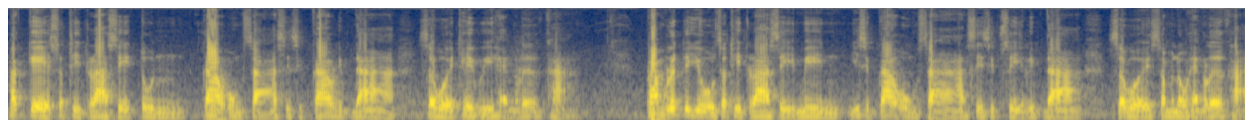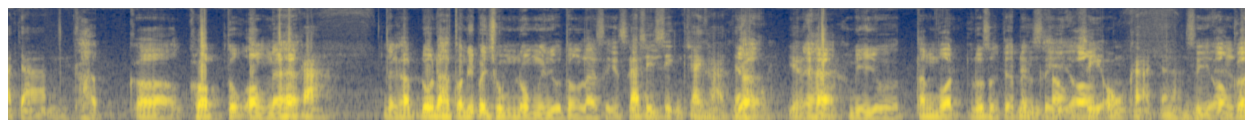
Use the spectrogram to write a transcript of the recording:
พระเกศสถิตราศีตุล 9 องศา 49 ลิบดา เสวยเทวีแห่งเลิกษ์ค่ะ พระมฤตยูสถิตราศีมีน 29 องศา 44 ลิบดา เสวยสมโนแห่งเลิกษ์ค่ะอาจารย์ ครับ ก็ครบทุกองค์นะฮะค่ะ นะครับดวงดาวตัวนี้ไปชุมนุมกันอยู่ตรงราศีสิงห์ราศีสิงห์ใช่ค่ะอาจารเยอะย์เยอะนะค่ะฮะมีอยู่ทั้งหมดรู้สึกจะหเป็นนึ่งสสี่ององค์สี่องค์ค่ะอาจารย์สี่องค์ก็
